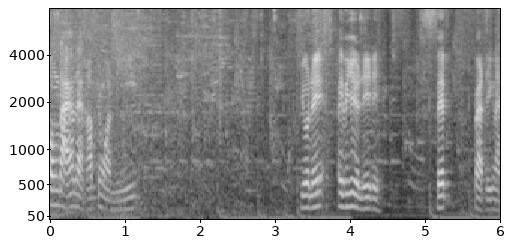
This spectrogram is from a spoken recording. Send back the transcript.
ต้องได้อะไรครับจังหวะนี้โยนนี้ไอ้ไม่ใช่โยนนี้ดิเซตแปดอีกไหน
